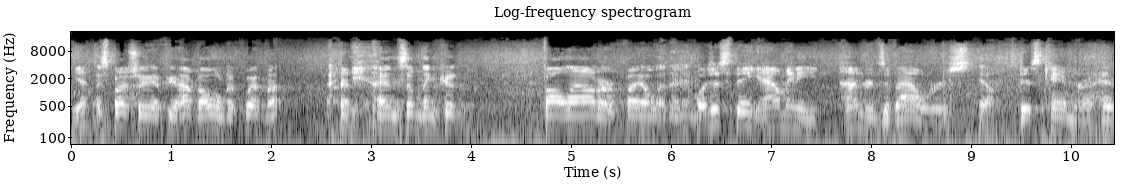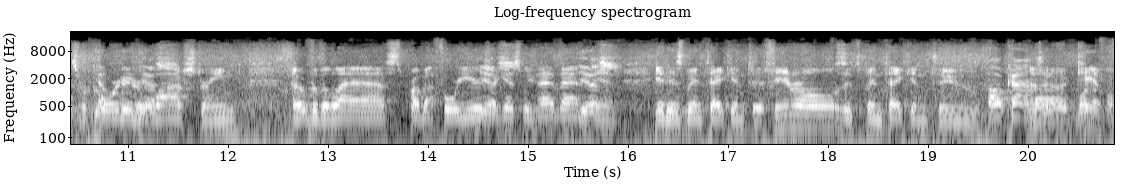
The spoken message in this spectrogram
Yeah, especially if you have old equipment and something could fall out or fail at any well, just think how many hundreds of hours Yeah. this camera has recorded or Yes. live streamed over the last probably about four years. I guess we've had that, Yes. and it has been taken to funerals. It's been taken to All kinds uh, of Camp wonderful.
